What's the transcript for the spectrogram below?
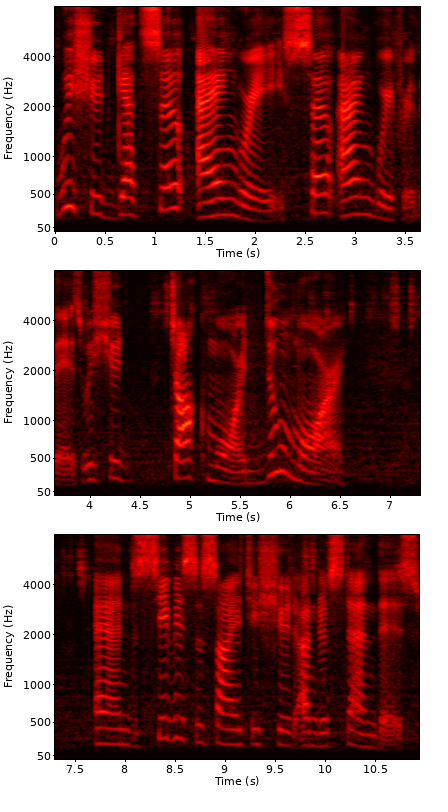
we should get so angry, so angry for this. We should talk more, do more. And civil society should understand this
